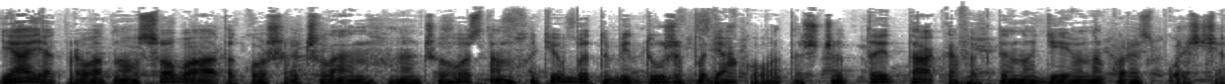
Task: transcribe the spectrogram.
Я, як приватна особа, а також член чогось там, хотів би тобі дуже подякувати, що ти так ефективно діяв на користь Польщі.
